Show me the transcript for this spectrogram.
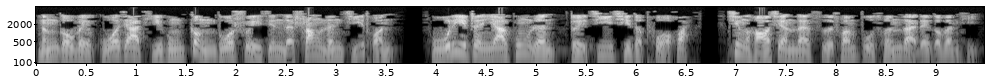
能够为国家提供更多税金的商人集团，武力镇压工人对机器的破坏。幸好现在四川不存在这个问题，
